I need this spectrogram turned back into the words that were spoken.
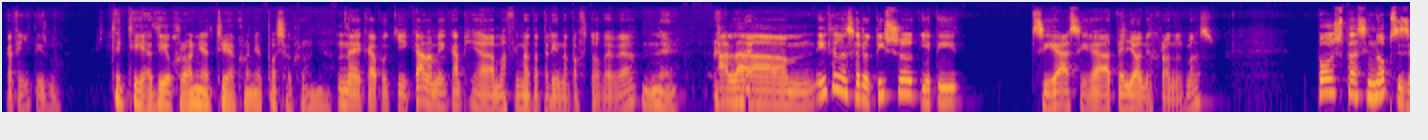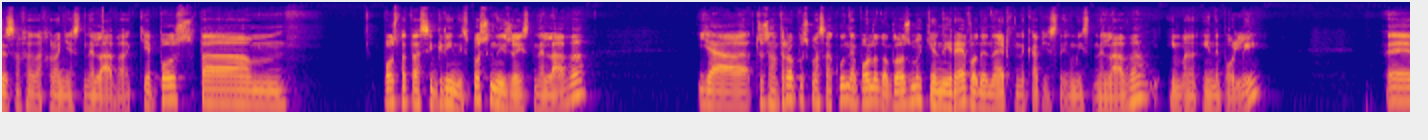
Καθηγητής μου. Τι, τι, δύο χρόνια, τρία χρόνια, πόσα χρόνια; Ναι, κάπου εκεί. Κάναμε κάποια μαθήματα πριν από αυτό βέβαια. Ναι. Αλλά ναι. ήθελα να σε ρωτήσω, γιατί σιγά σιγά τελειώνει ο χρόνος μας, πώς θα συνόψιζες αυτά τα χρόνια στην Ελλάδα και πώς θα, πώς θα τα συγκρίνεις, πώς είναι η ζωή στην Ελλάδα για τους ανθρώπους που μας ακούνε από όλο τον κόσμο και ονειρεύονται να έρθουν κάποια στιγμή στην Ελλάδα, είναι πολλοί, ε,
